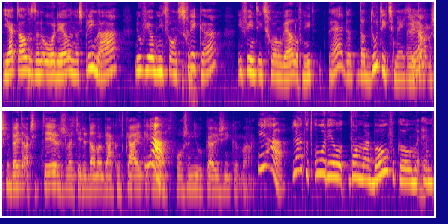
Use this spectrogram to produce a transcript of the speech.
Je hebt altijd een oordeel en dat is prima. Daar hoef je ook niet van te schrikken. Je vindt iets gewoon wel of niet. Hè? Dat, dat doet iets met En je. je kan het misschien beter accepteren, zodat je er dan ook naar kunt kijken en Ja. dan vervolgens een nieuwe keuze in kunt maken. Ja, laat het oordeel dan maar boven komen Ja. en,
